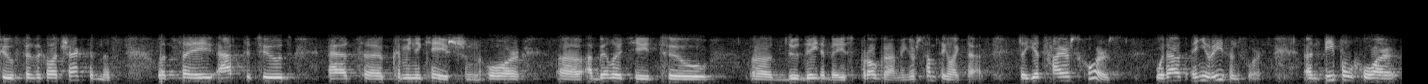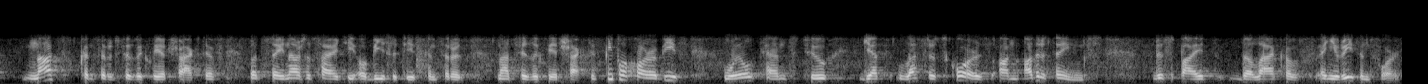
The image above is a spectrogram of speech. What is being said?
to physical attractiveness. Let's say aptitude at uh, communication or uh, ability to uh, do database programming or something like that. They get higher scores without any reason for it. And people who are not considered physically attractive, let's say in our society obesity is considered not physically attractive, people who are obese will tend to get lesser scores on other things despite the lack of any reason for it.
